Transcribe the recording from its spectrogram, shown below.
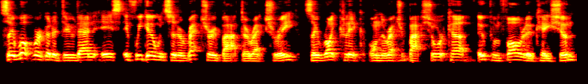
So what we're going to do then is if we go into the RetroBat directory, so right click on the RetroBat shortcut, open file location.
